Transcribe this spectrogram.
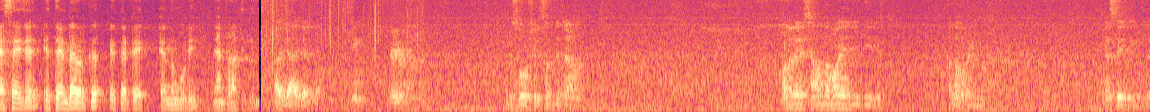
മെസ്സേജ് എത്തേണ്ടവർക്ക് എത്തട്ടെ എന്നും കൂടി ഞാൻ പ്രാർത്ഥിക്കുന്നു. അല്ല അല്ല ഇല്ല ഒരു സോഷ്യൽ സബ്ജക്റ്റാണ്. വളരെ ശാന്തമായ രീതിയിൽ കഥ പറയുന്നു. മെസ്സേജുകളുണ്ട്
